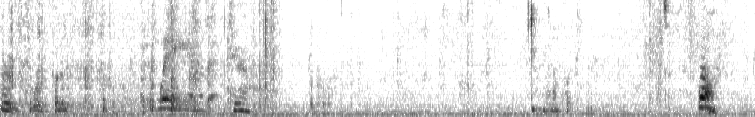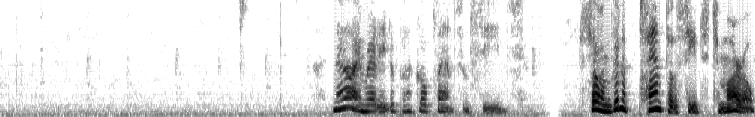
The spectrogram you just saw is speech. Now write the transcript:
herbs. So we'll put them way in the back here. I'm going to put, well, now I'm ready to go plant some seeds. So I'm going to plant those seeds tomorrow.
